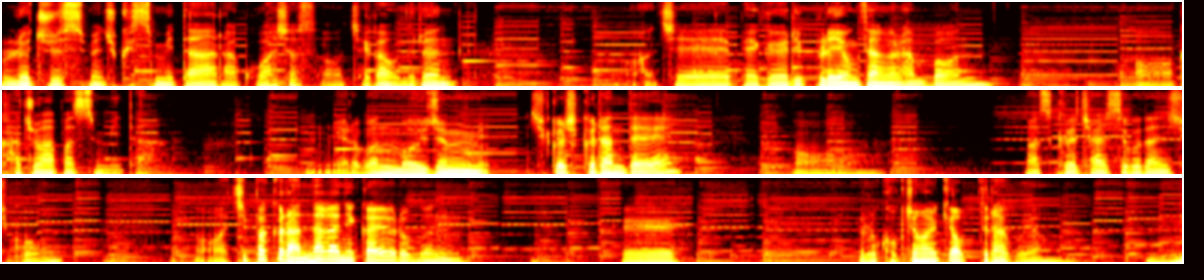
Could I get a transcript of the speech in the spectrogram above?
올려주셨으면 좋겠습니다 라고 하셔서 제가 오늘은 어, 제 배그 리플레이 영상을 한번 어, 가져와 봤습니다. 음, 여러분 뭐 요즘 시끌시끌한데 어, 마스크 잘 쓰고 다니시고 어, 집 밖을 안 나가니까요 여러분. 그 별로 걱정할 게 없더라고요. 음.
